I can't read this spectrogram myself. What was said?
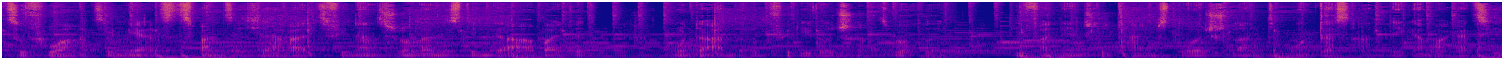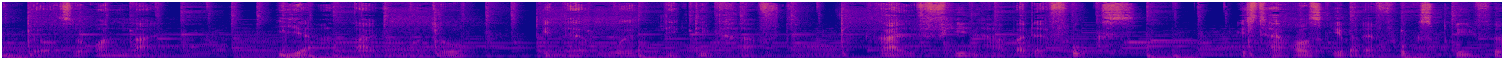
Zuvor hat sie mehr als 20 Jahre als Finanzjournalistin gearbeitet, unter anderem für die Wirtschaftswoche, die Financial Times Deutschland und das Anlegermagazin Börse Online. Ihr Anlagemotto: In der Uhr liegt die Kraft. Ralf Vielhaber, der Fuchs, ist Herausgeber der Fuchsbriefe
